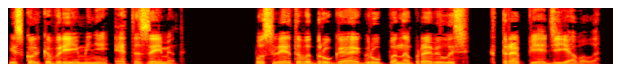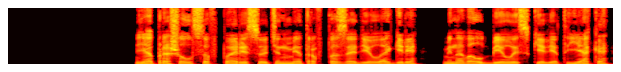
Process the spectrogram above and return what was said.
и сколько времени это займет. После этого другая группа направилась к тропе дьявола. Я прошелся в паре сотен метров позади лагеря, миновал белый скелет Яка,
